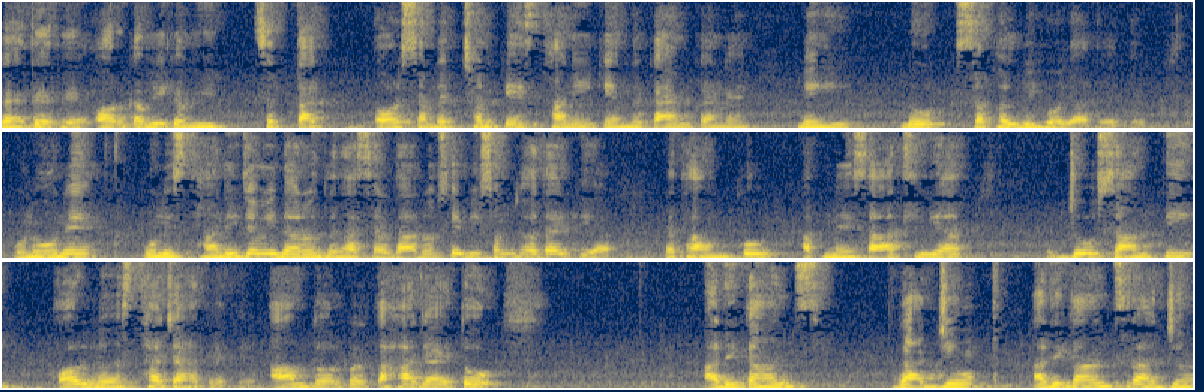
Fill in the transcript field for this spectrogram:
रहते थे और कभी कभी सत्ता और संरक्षण के स्थानीय केंद्र कायम करने में ही लोग सफल भी हो जाते थे। उन्होंने उन स्थानीय जमींदारों तथा सरदारों से भी समझौता किया तथा उनको अपने साथ लिया जो शांति और व्यवस्था चाहते थे। आमतौर पर कहा जाए तो अधिकांश राज्यों अधिकांश राज्यों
